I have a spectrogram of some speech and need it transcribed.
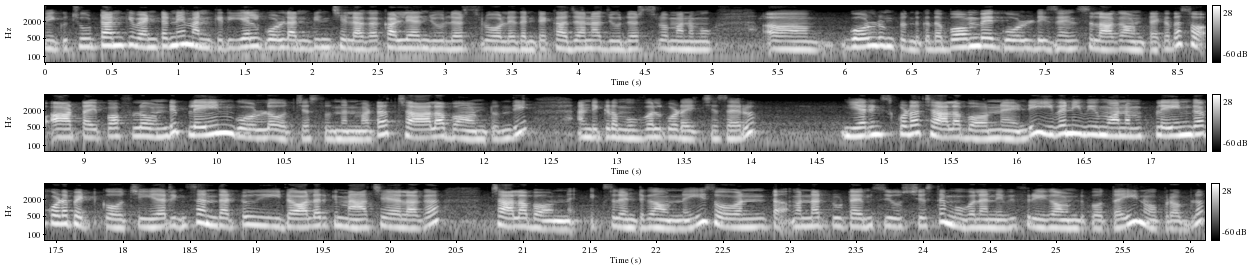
మీకు చూడటానికి వెంటనే మనకి రియల్ గోల్డ్ అనిపించేలాగా కళ్యాణ్ జ్యువెలర్స్లో లేదంటే ఖజానా జ్యువెలర్స్లో మనము గోల్డ్ ఉంటుంది కదా బాంబే గోల్డ్ డిజైన్స్ లాగా ఉంటాయి కదా సో ఆ టైప్ ఆఫ్లో ఉండి ప్లెయిన్ గోల్డ్లో వచ్చేస్తుంది అనమాట చాలా బాగుంటుంది. అండ్ ఇక్కడ మువ్వలు కూడా ఇచ్చేశారు. ఇయర్ రింగ్స్ కూడా చాలా బాగున్నాయండి. ఈవెన్ ఇవి మనం ప్లెయిన్గా కూడా పెట్టుకోవచ్చు ఇయర్ రింగ్స్ అండ్ దట్టు ఈ డాలర్కి మ్యాచ్ అయ్యేలాగా చాలా బాగున్నాయి. ఎక్సలెంట్గా ఉన్నాయి. So one one or two times use చేస్తే మువ్వలు అనేవి ఫ్రీగా ఉండిపోతాయి. నో ప్రాబ్లం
